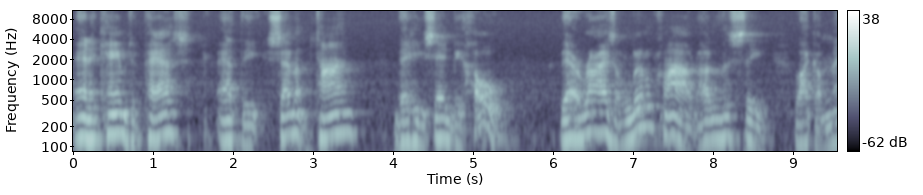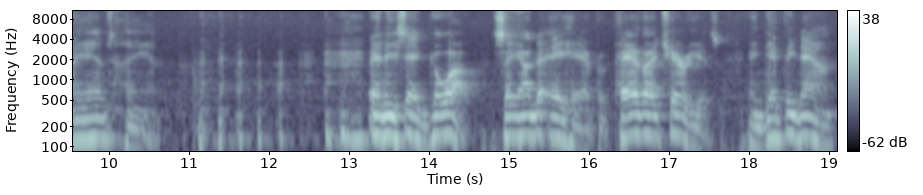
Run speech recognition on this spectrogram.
And it came to pass at the seventh time that he said, Behold, there arise a little cloud out of the sea like a man's hand. and he said, Go up, say unto Ahab, Prepare thy chariots, and get thee down,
